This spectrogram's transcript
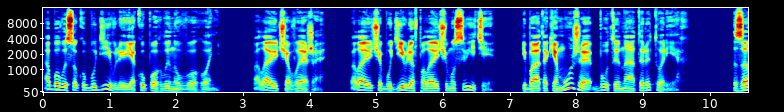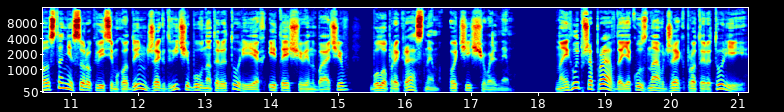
або високу будівлю, яку поглинув вогонь. Палаюча вежа, палаюча будівля в палаючому світі. Хіба таке може бути на територіях? За останні 48 годин Джек двічі був на територіях, і те, що він бачив, було прекрасним, очищувальним. Найглибша правда, яку знав Джек про території,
